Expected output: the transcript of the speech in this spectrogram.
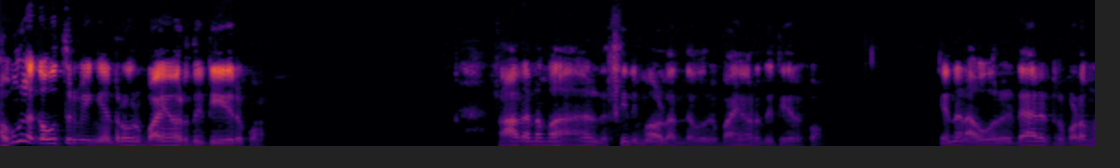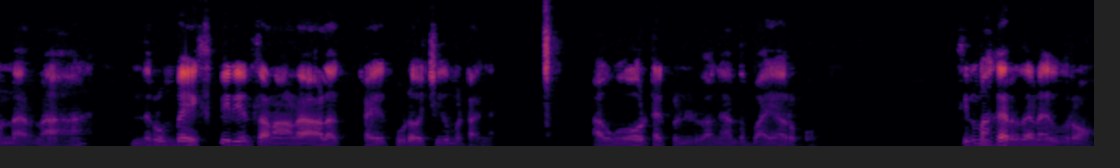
அவங்கள கவுத்துருவீங்கன்ற ஒரு பயம் இருந்துகிட்டே இருக்கும். சாதாரணமாக இந்த சினிமாவில் அந்த ஒரு பயம் இருந்துகிட்டே இருக்கும். என்னென்னா ஒரு டேரக்டர் படம் பண்ணாருன்னா இந்த ரொம்ப எக்ஸ்பீரியன்ஸான ஆளை ஆளை கை கூட வச்சுக்க மாட்டாங்க. அவங்க ஓவர்டேக் பண்ணிவிடுவாங்க அந்த பயம் இருக்கும். சினிமாக்காரர் தானே இவரும்.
